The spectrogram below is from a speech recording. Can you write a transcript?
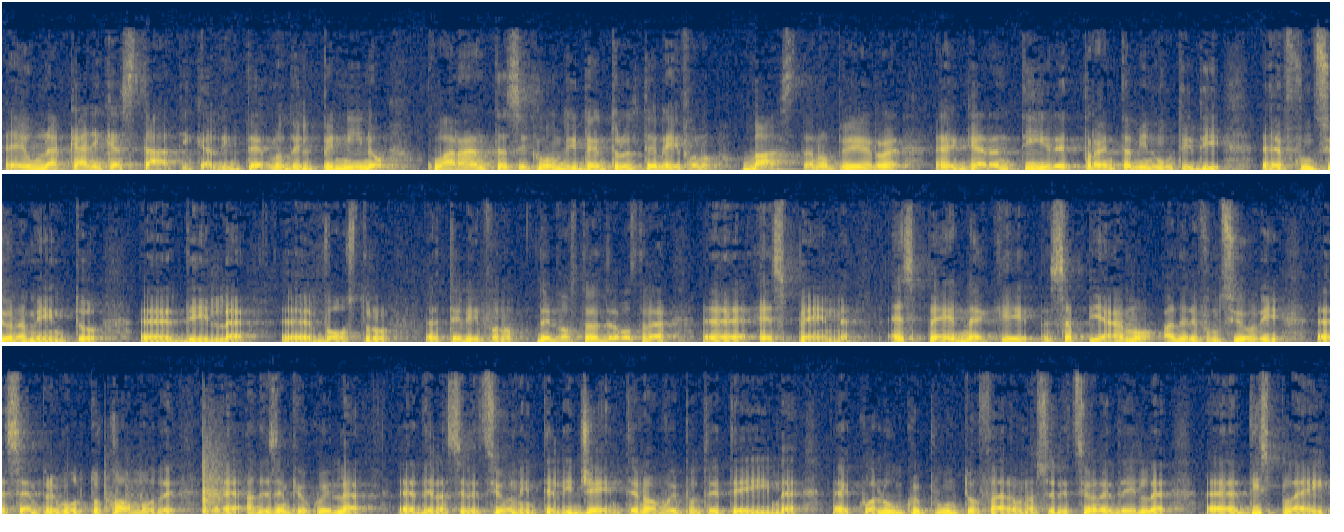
È una carica statica all'interno del pennino, 40 secondi dentro il telefono bastano per eh, garantire 30 minuti di eh, funzionamento eh, del eh, vostro eh, telefono, del vostro, della vostra S Pen. S Pen che sappiamo ha delle funzioni eh, sempre molto comode, eh, ad esempio quella eh, della selezione intelligente, no? voi potete in eh, qualunque punto fare una selezione del eh, display,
